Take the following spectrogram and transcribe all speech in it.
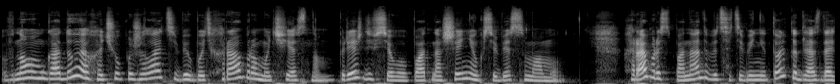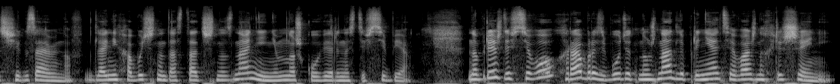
В новом году я хочу пожелать тебе быть храбрым и честным, прежде всего по отношению к себе самому. Храбрость понадобится тебе не только для сдачи экзаменов, для них обычно достаточно знаний и немножко уверенности в себе, но прежде всего храбрость будет нужна для принятия важных решений,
